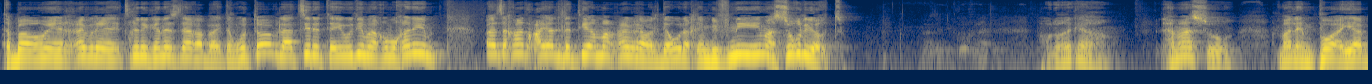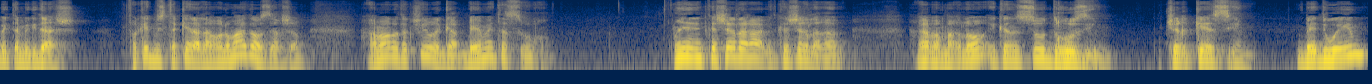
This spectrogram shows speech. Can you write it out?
אתה בא ואומר, חבר'ה, צריכים להיכנס להר הבית. אמרו, טוב, להציל את היהודים, אנחנו מוכנים. ואז אחד חייל דתי אמר, חבר'ה, אבל דעו לכם, בפנים אסור להיות. אמרו לו, רגע, למה אסור? אמר להם, פה היה בית המקדש. המפקד מסתכל עליו, אמר לו, מה אתה עושה עכשיו? אמר לו, תקשיב רגע, באמת אסור. הנה, נתקשר לרב, התקשר לרב. הרב אמר לו, ייכנסו דרוזים, צ'רקסים, בדואים,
